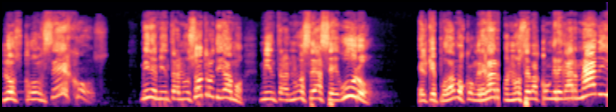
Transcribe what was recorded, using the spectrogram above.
los consejos. Mire, mientras nosotros digamos, mientras no sea seguro el que podamos congregarnos, no se va a congregar nadie.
